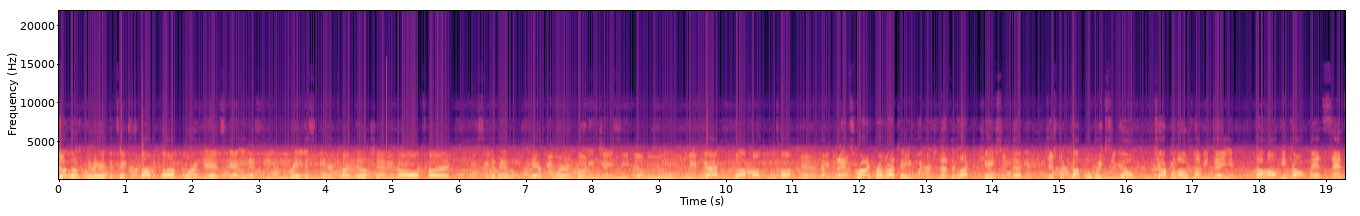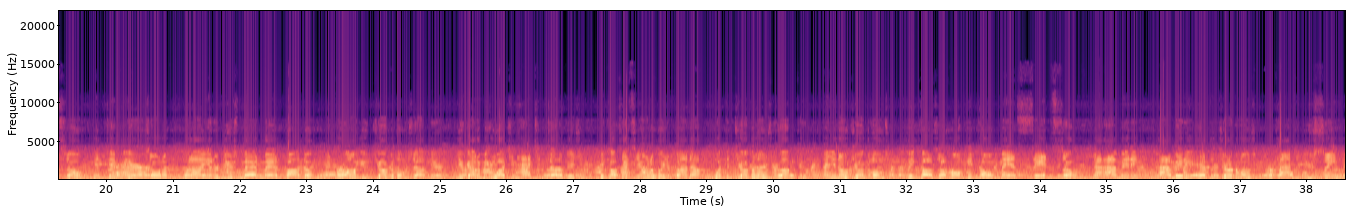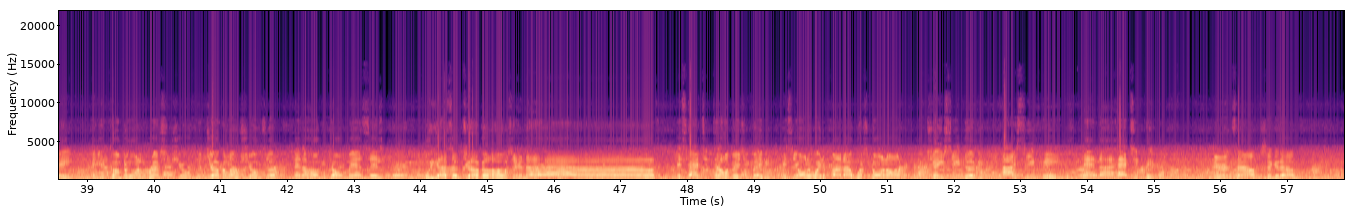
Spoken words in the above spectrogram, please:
Juggalos, we're here at the Texas Comic Con, BornDead, standing next to the greatest Intercontinental Champion of all time. You've seen him in everywhere, including JCW. We've got the Honky Tonk Man. How you doing? That's right, brother. I tell you what, there's nothing like the JCW. Just a couple of weeks ago, Juggalos, let me tell you, the Honky Tonk Man said so in Tempe, Arizona, when I introduced Madman Pondo. And for all you Juggalos out there, you got to be watching Hatchet Television because that's the only way to find out what the Juggalos are up to. And you know Juggalos because the honky tonk man said so. Now how many how many have the Juggalos times have you seen me and you come to one of the wrestling shows and the Juggalo shows up and the honky tonk man says, We got some Juggalos in the house. It's Hatchet Television, baby. It's the only way to find out what's going on with JCW, ICP, and the Hatchet people. Here in town. Check it out.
